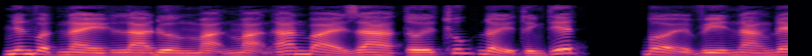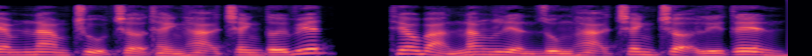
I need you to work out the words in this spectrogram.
Nhân vật này là đường mạn mạn an bài ra tới thúc đẩy tình tiết, bởi vì nàng đem nam chủ trở thành hạ tranh tới viết, theo bản năng liền dùng hạ tranh trợ lý tên.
